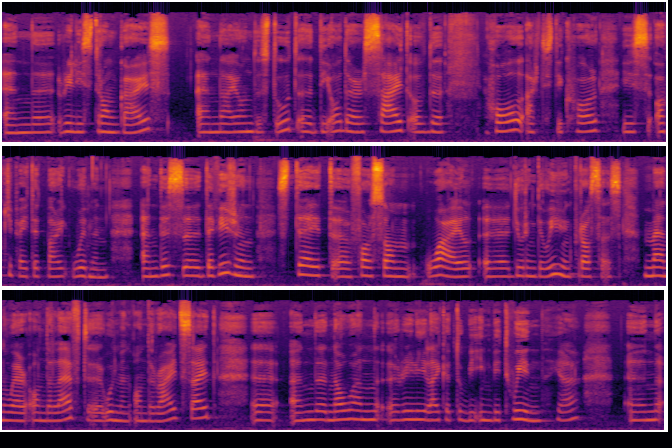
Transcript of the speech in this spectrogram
and uh, really strong guys. And I understood uh, the other side of the hall, artistic hall, is occupied by women. And this uh, division stayed uh, for some while uh, during the weaving process. Men were on the left, uh, women on the right side, uh, and no one really liked to be in between. Yeah and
